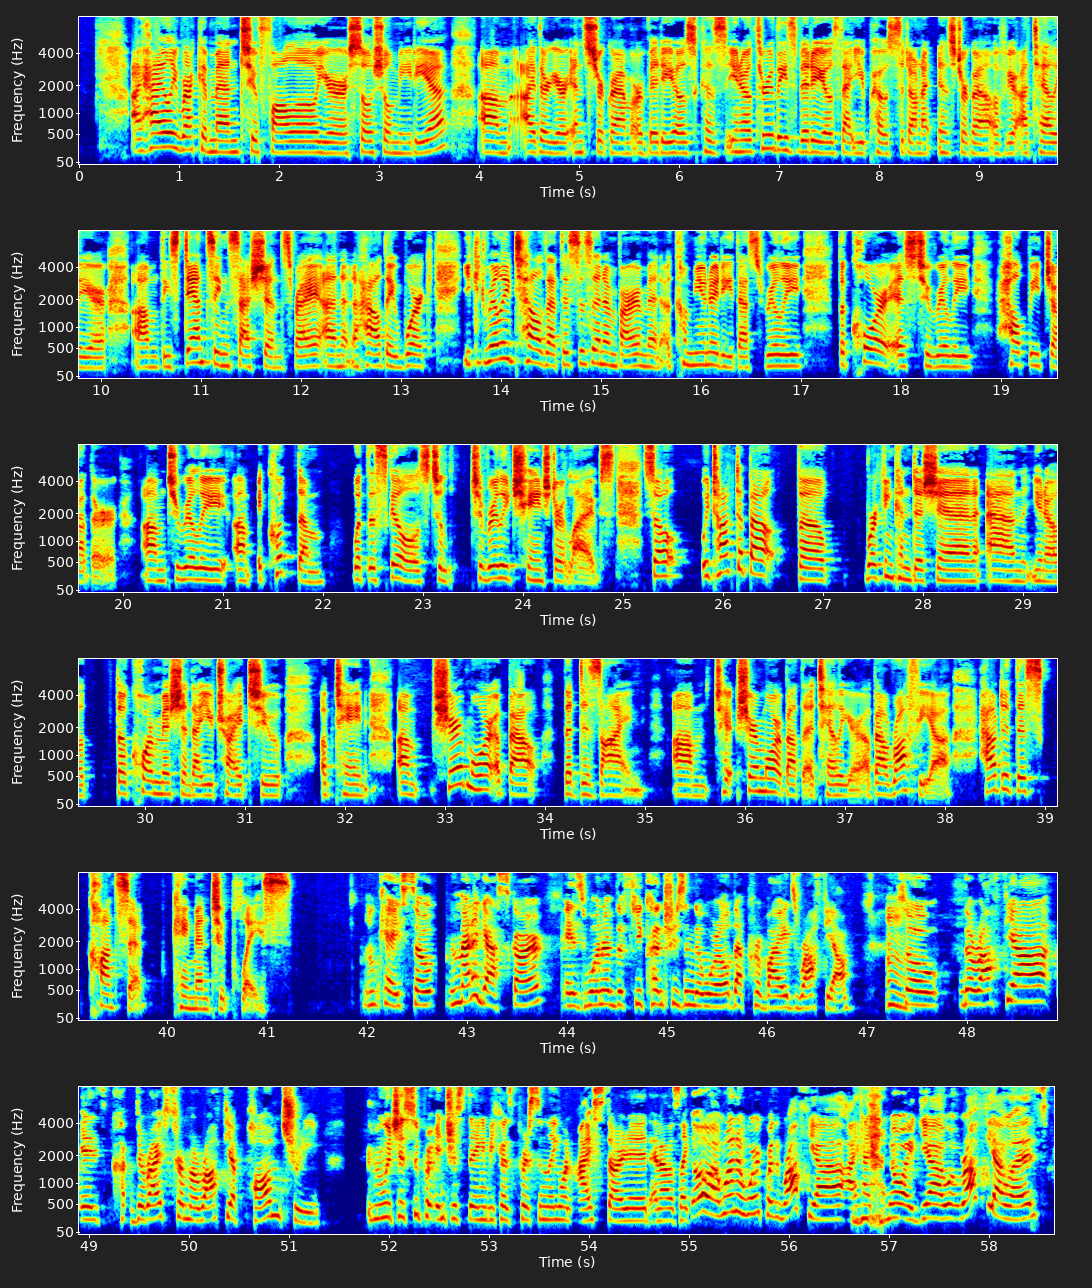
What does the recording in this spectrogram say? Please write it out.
I highly recommend to follow your social media, um, either your Instagram or videos, because you know through these videos that you posted on Instagram of your atelier, um, these dancing sessions, right, and, how they work, you can really tell that this is an environment, a community that's really the core is to really help each other, um, to really um, equip them with the skills to to really change their lives. So we talked about the working condition and you know the core mission that you try to obtain. Um, share more about the design. Um, t- share more about the atelier, about Raffia. How did this concept came into place? Okay, so Madagascar is one of the few countries in the world that provides raffia. Mm. So the raffia is derives from a raffia palm tree, which is super interesting because personally, when I started and I was like, oh, I want to work with raffia, I had no idea what raffia was.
